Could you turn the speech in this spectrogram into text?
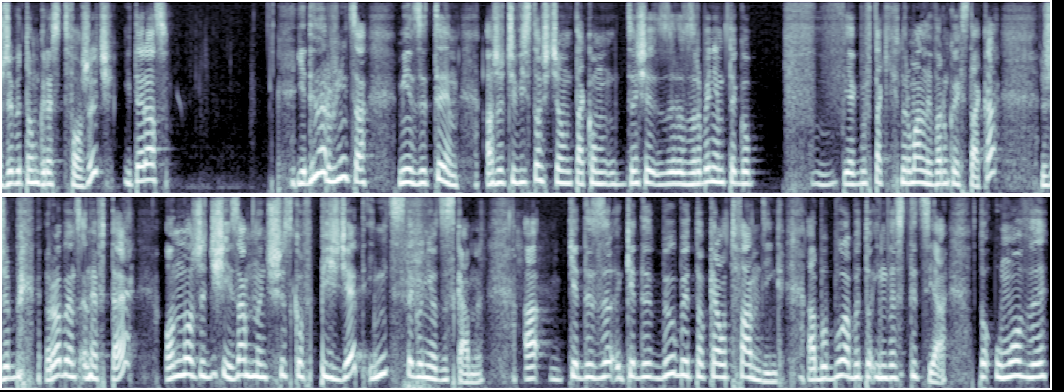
żeby tą grę stworzyć i teraz Jedyna różnica między tym, a rzeczywistością taką, w sensie zrobieniem tego w, jakby w takich normalnych warunkach jest taka, żeby robiąc NFT, on może dzisiaj zamknąć wszystko w piździet i nic z tego nie odzyskamy. A kiedy, kiedy byłby to crowdfunding, albo byłaby to inwestycja, to umowy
